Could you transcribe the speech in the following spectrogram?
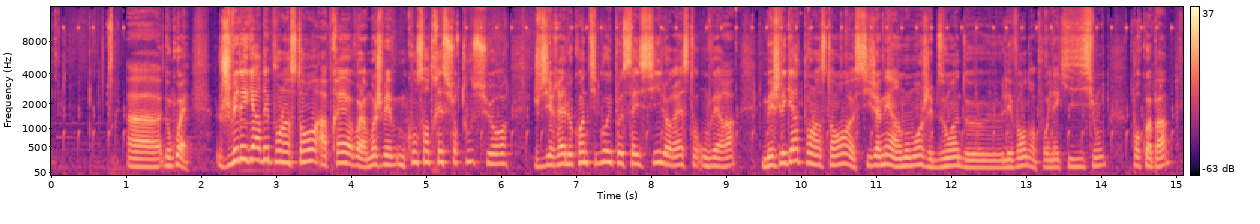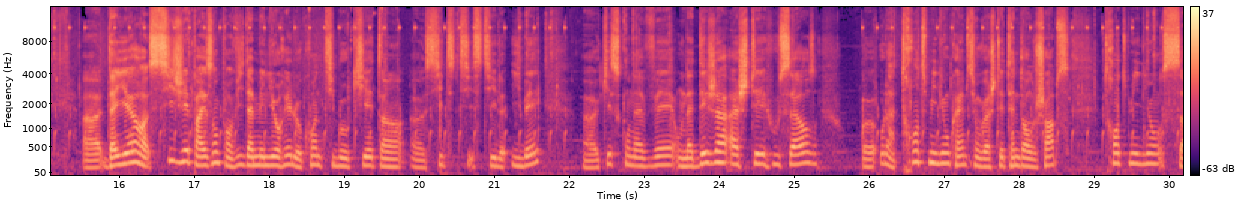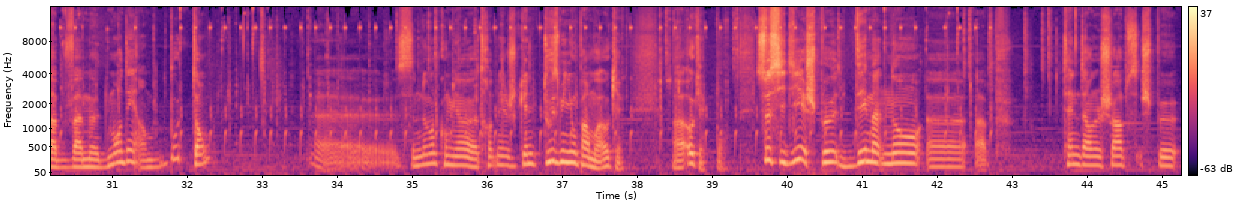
Euh, donc ouais, je vais les garder pour l'instant. Après, euh, voilà, moi je vais me concentrer surtout sur, je dirais, le coin de Thibaut et poste ça ici. Le reste, on verra. Mais je les garde pour l'instant. Euh, si jamais à un moment j'ai besoin de les vendre pour une acquisition, pourquoi pas. D'ailleurs, si j'ai par exemple envie d'améliorer le coin de Thibaut, qui est un site style eBay, qu'est-ce qu'on avait? On a déjà acheté Who Sells. oh là, 30 millions quand même si on veut acheter 10 dollar shops. 30 millions, ça va me demander un bout de temps. Euh, ça me demande combien 30 euh, millions Je gagne 12 millions par mois, ok. Euh, ok, bon. Ceci dit, je peux dès maintenant... hop. 10 dollar shops, je peux...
